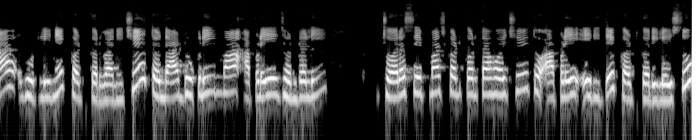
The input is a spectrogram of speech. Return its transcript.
આ રોટલીને કટ કરવાની છે. તો દાળ ઢોકળીમાં આપણે જનરલી ચોરસ શેપમાં જ કટ કરતા હોય છે. તો આપણે એ રીતે કટ કરી લઈશું.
